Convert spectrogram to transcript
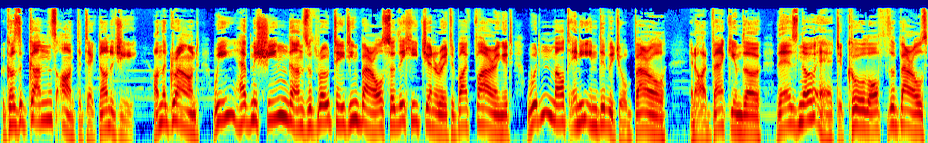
because the guns aren't the technology. On the ground, we have machine guns with rotating barrels so the heat generated by firing it wouldn't melt any individual barrel. In hot vacuum, though, there's no air to cool off the barrels,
